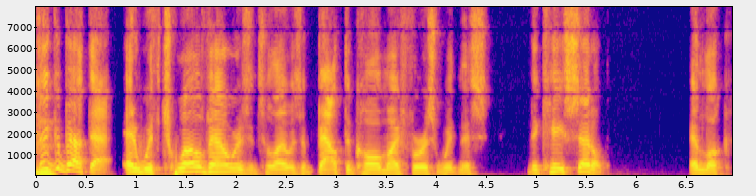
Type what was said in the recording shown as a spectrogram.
Think about that. And with 12 hours until I was about to call my first witness, the case settled. And look,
